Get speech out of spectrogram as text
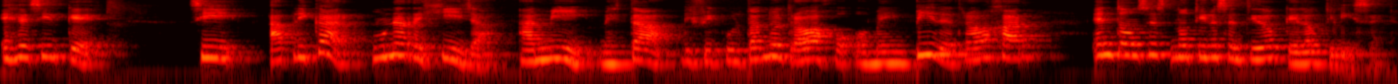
es decir que si aplicar una rejilla a mí me está dificultando el trabajo o me impide trabajar, entonces no tiene sentido que la utilice.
